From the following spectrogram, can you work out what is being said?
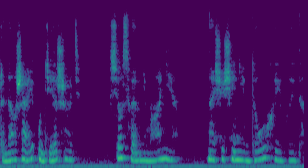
Продолжай удерживать все свое внимание на ощущении вдоха и выдоха.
